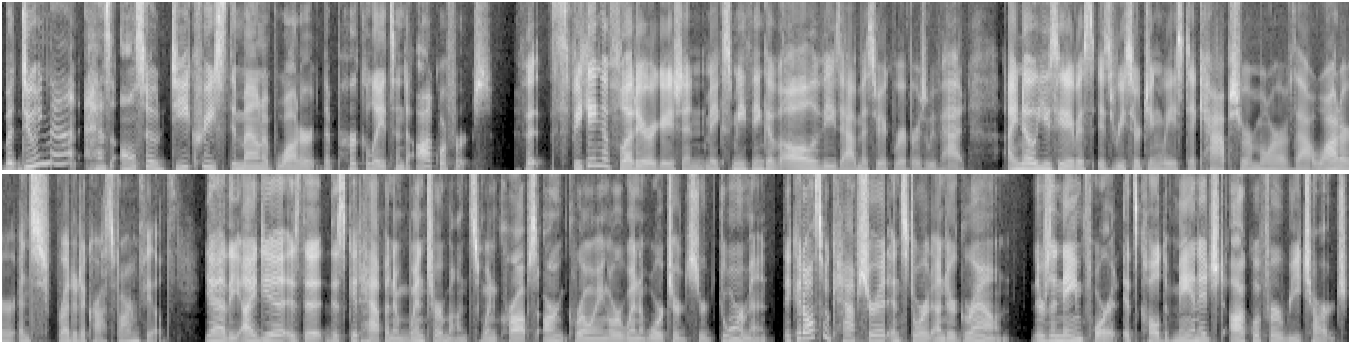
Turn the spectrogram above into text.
But doing that has also decreased the amount of water that percolates into aquifers. But speaking of flood irrigation, makes me think of all of these atmospheric rivers we've had. I know UC Davis is researching ways to capture more of that water and spread it across farm fields. Yeah, the idea is that this could happen in winter months when crops aren't growing or when orchards are dormant. They could also capture it and store it underground. There's a name for it. It's called managed aquifer recharge.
